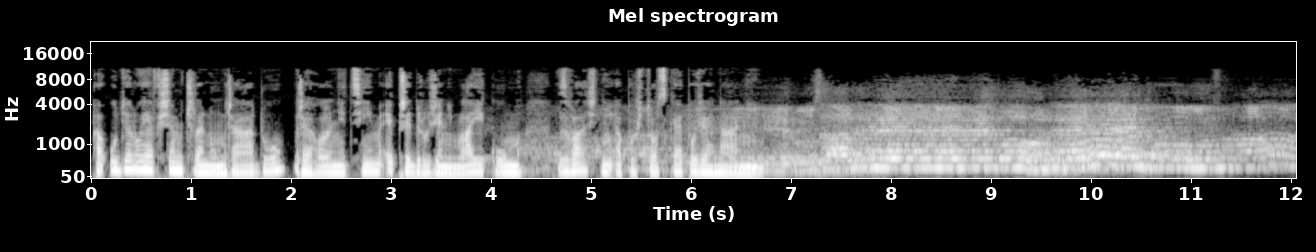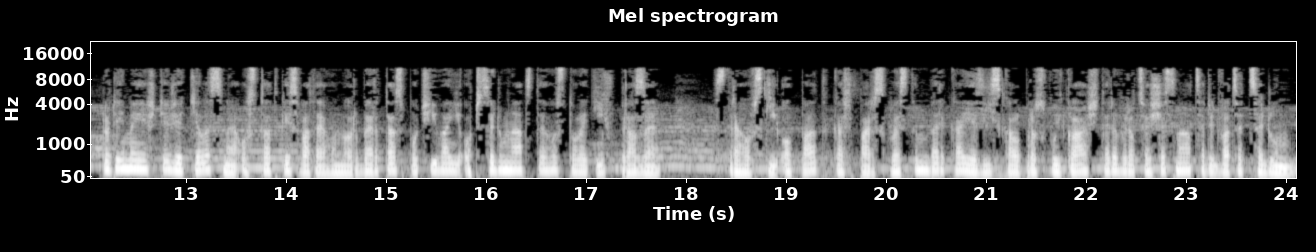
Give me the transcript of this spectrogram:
a uděluje všem členům řádu, řeholnicím i přidruženým lajikům zvláštní apoštolské požehnání. Dodejme ještě, že tělesné ostatky svatého Norberta spočívají od 17. století v Praze. Strahovský opat Kašpar z Questenberka je získal pro svůj klášter v roce 1627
